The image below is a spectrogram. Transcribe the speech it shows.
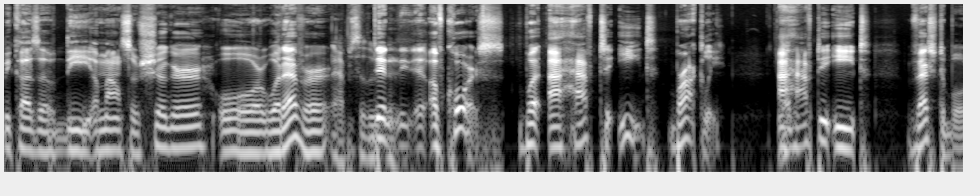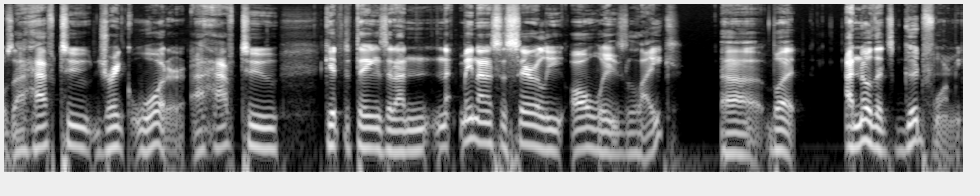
because of the amounts of sugar or whatever. Absolutely. then of course but i have to eat broccoli. I have to eat vegetables. I have to drink water. I have to get the things that i n- may not necessarily always like uh, but i know that's good for me.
